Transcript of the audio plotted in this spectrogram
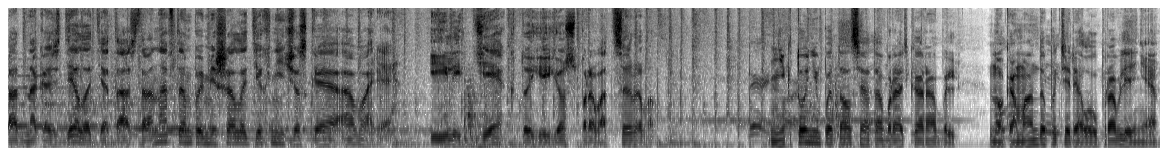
Однако сделать это астронавтам помешала техническая авария. Или те, кто ее спровоцировал. Никто не пытался отобрать корабль но команда потеряла управление.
